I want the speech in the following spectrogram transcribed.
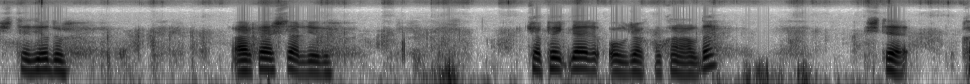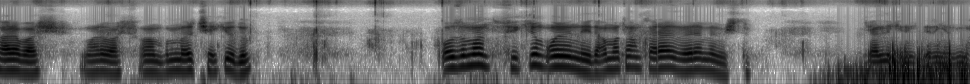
işte diyordum arkadaşlar diyordum köpekler olacak bu kanalda. İşte karabaş, marabaş falan bunları çekiyordum. O zaman fikrim o yöndeydi ama tam karar verememiştim. Geldik ineklerin yanına.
